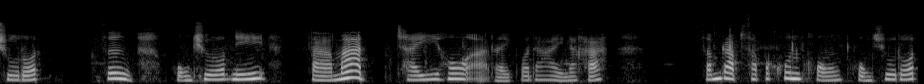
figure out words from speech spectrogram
ชูรส ซึ่งผงชูรสนี้สามารถใช้ยี่ห้ออะไรก็ได้นะคะสำหรับสรรพคุณของผงชูรส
